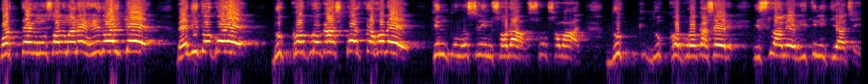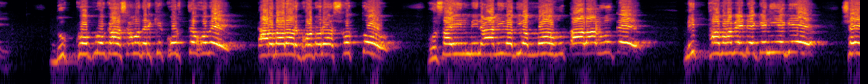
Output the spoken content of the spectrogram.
প্রত্যেক মুসলমানের হৃদয়কে বেদিত করে দুঃখ প্রকাশ করতে হবে। কিন্তু মুসলিম সদা সমাজ দুঃখ প্রকাশের ইসলামের রীতিনীতি আছে। দুঃখ প্রকাশ আমাদেরকে করতে হবে। কারবালার ঘটনা সত্য। হুসাইন বিন আলী রদি আল্লাহ তালানহুকে মিথ্যাভাবে ডেকে নিয়ে গিয়ে সেই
